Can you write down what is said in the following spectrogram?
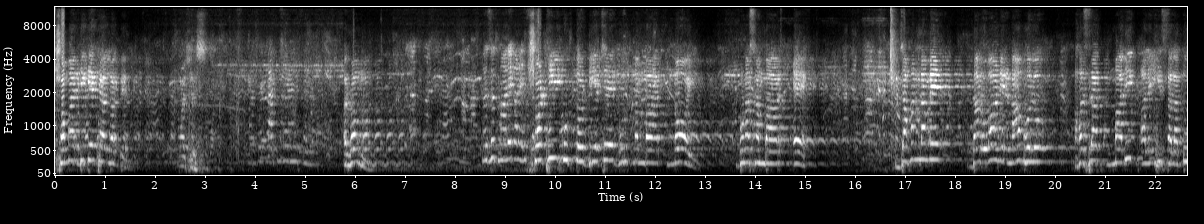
সময়ের দিকে খেয়াল রাখবেন। সময় শেষ। রং। হযরত মালিক আলাইহিস সঠিক উত্তর দিয়েছে গ্রুপ নাম্বার নয় বোনাস নাম্বার এক। জাহান নামের দারোয়ানের নাম হলো হজরত মালিক আলাইহি সালাতু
